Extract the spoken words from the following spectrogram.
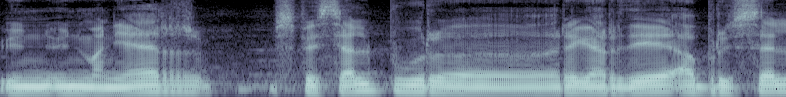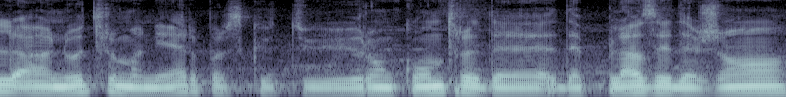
une, une, manière spéciale pour euh, regarder à Bruxelles à une autre manière parce que tu rencontres des, des places et des gens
